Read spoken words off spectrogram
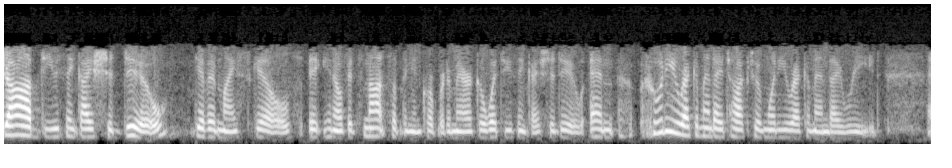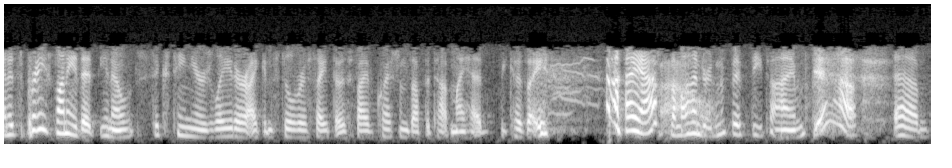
job do you think I should do given my skills? It, you know, if it's not something in corporate America, what do you think I should do? And who do you recommend I talk to, and what do you recommend I read? And it's pretty funny that you know, 16 years later, I can still recite those five questions off the top of my head because I I asked wow. them 150 times. Yeah. Um,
